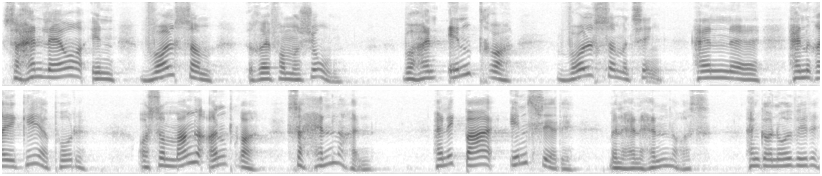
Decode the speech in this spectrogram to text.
Så han laver en voldsom reformation, hvor han ændrer voldsomme ting. Han, øh, han reagerer på det. Og som mange andre, så handler han. Han ikke bare indser det, men han handler også. Han gør noget ved det.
